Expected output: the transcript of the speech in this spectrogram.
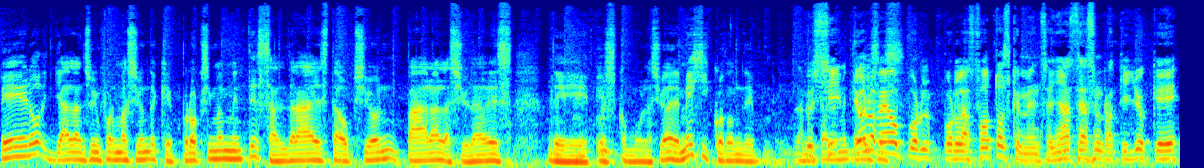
pero ya lanzó información de que próximamente saldrá esta opción para las ciudades de, pues como la Ciudad de México, donde Pues sí, yo lo veo por, por las fotos que me enseñaste hace un ratillo que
